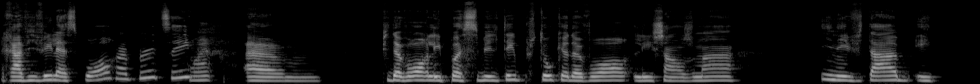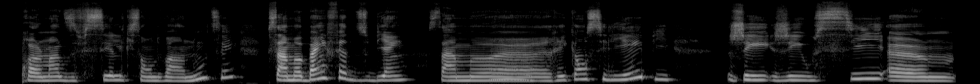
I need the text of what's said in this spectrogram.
raviver l'espoir un peu, tu sais. puis de voir les possibilités plutôt que de voir les changements inévitables et probablement difficiles qui sont devant nous, tu sais. Puis ça m'a bien fait du bien. Ça m'a mmh. réconcilié, puis j'ai aussi. il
